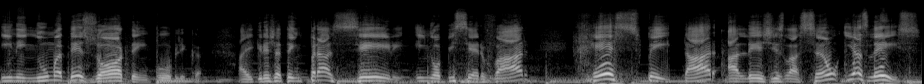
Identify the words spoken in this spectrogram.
em nenhuma desordem pública. A igreja tem prazer em observar, respeitar a legislação e as leis.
